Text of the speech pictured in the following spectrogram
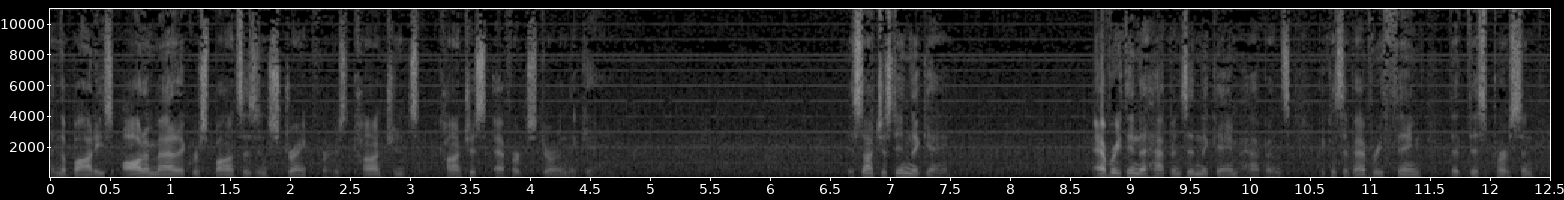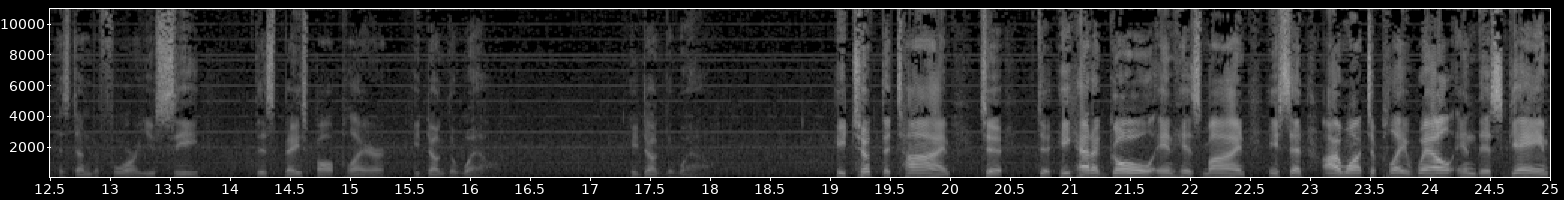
in the body's automatic responses and strength for his conscious, conscious efforts during the game. It's not just in the game. Everything that happens in the game happens because of everything that this person has done before. You see, this baseball player, he dug the well. He dug the well. He took the time to he had a goal in his mind. He said, I want to play well in this game,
